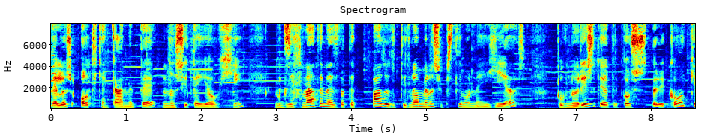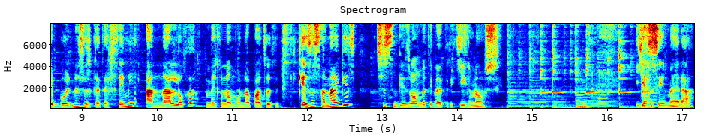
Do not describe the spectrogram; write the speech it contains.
Τέλος, ό,τι και αν κάνετε, νοσείτε ή όχι, μην ξεχνάτε να ζητάτε πάντοτε τη γνώμη ενός επιστήμονα υγείας που γνωρίζει το ιατρικό σας ιστορικό και μπορεί να σας κατευθύνει ανάλογα με γνώμονα πάντοτε τις δικές σας ανάγκες σε συνδυασμό με την ιατρική γνώση. Για σήμερα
